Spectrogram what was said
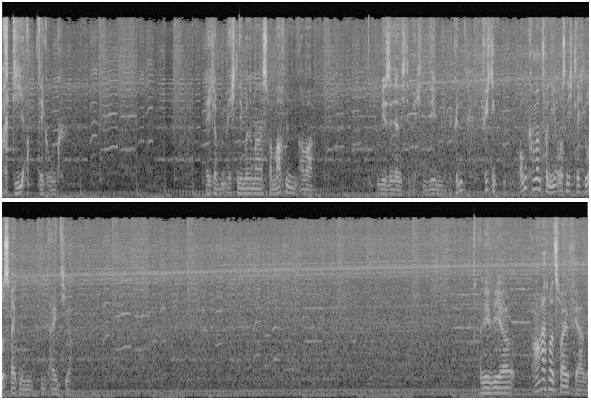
Ach, die Abdeckung. Ich glaube, im echten Leben würde man das zwar machen, aber wir sind ja nicht im echten Leben hier. Wir können, ich weiß nicht, warum kann man von hier aus nicht gleich losreiten mit, mit einem Tier? Also wir haben erstmal zwei Pferde.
